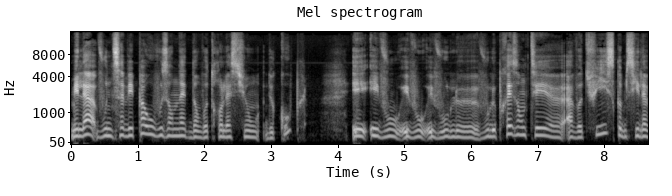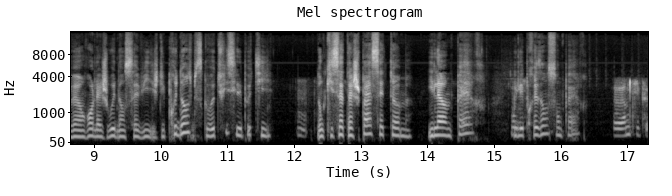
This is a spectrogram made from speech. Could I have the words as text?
Mais là, vous ne savez pas où vous en êtes dans votre relation de couple. Et, vous et vous et vous le vous le présentez euh, à votre fils comme s'il avait un rôle à jouer dans sa vie. Je dis prudence parce que votre fils il est petit, mm. donc il s'attache pas à cet homme. Il a un père, il est présent son père. Euh, un petit peu.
